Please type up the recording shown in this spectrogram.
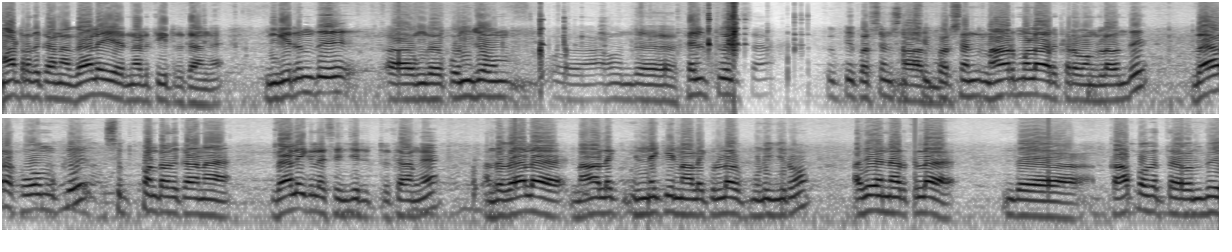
மாற்றுறதுக்கான வேலையை நடத்திட்டு இருக்காங்க. இங்கிருந்து அவங்க கொஞ்சம் அந்த ஹெல்த் வைஸாக ஃபிஃப்டி பர்சன்ட் சிக்ஸ்டி பர்சன்ட் நார்மலாக இருக்கிறவங்கள வந்து வேறு ஹோமுக்கு ஷிஃப்ட் பண்ணுறதுக்கான வேலைகளை செஞ்சுட்டு இருக்காங்க. அந்த வேலை நாளைக்கு இன்னைக்கு நாளைக்குள்ளே முடிஞ்சிடும் அதே நேரத்தில் இந்த காப்பகத்தை வந்து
